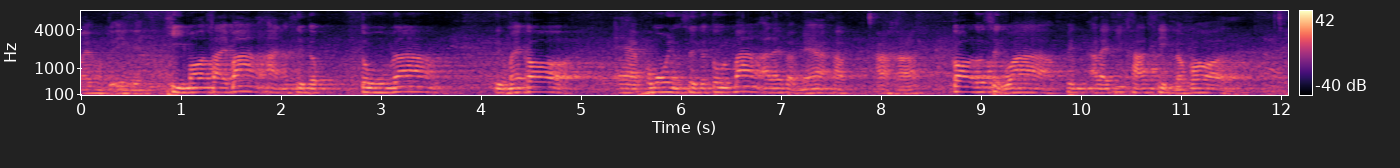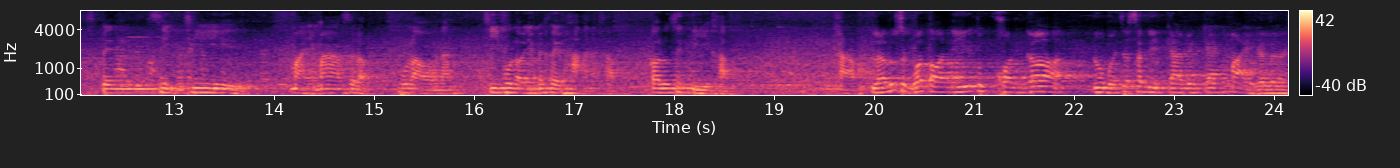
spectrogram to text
วัยของตัวเองเลยขี่มอเตอร์ไซค์บ้างอ่านหนังสือการ์ตูนบ้าง หรือไม่ก็แอบขโมยหนังสือการ์ตูนบ้างอะไรแบบเนี้ยครับอ่าฮะก็รู้สึกว่าเป็นอะไรที่คลาสสิกแล้วก็เป็นสิ่งที่ใหม่มากสำหรับพวกเรานั้นที่พวกเรายังไม่เคยผ่านนะครับ ก็รู้สึกดีครับ ครับแล้วรู้สึกว่าตอนนี้ทุกคนก็ดูเหมือนจะสนิทกลายเป็นแก๊งใหม่กันเลย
